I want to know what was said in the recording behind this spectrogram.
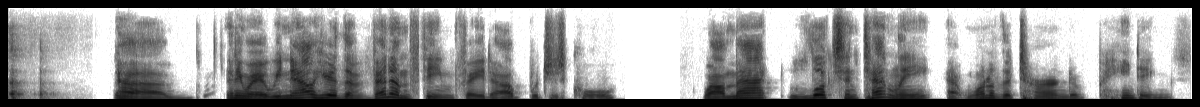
uh, anyway, we now hear the Venom theme fade up, which is cool, while Matt looks intently at one of the turned paintings.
